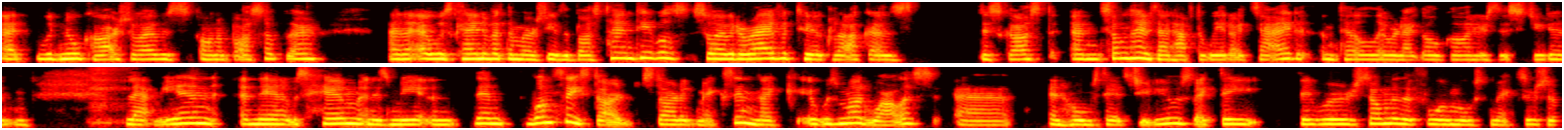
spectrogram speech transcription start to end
I, with no car, so I was on a bus up there, and I was kind of at the mercy of the bus timetables. So I would arrive at two o'clock as discussed and sometimes I'd have to wait outside until they were like oh god here's this student and let me in. And then it was him and his mate and then once they start started mixing like it was Mudd Wallace uh, in Homestead Studios. Like they they were some of the foremost mixers of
